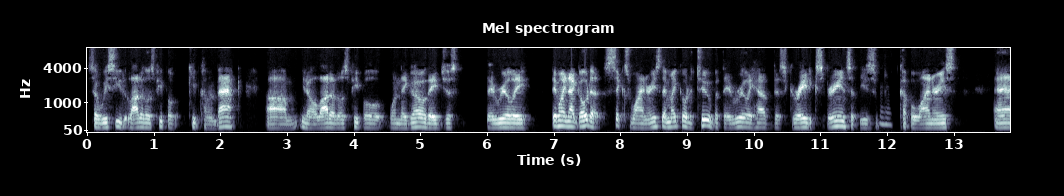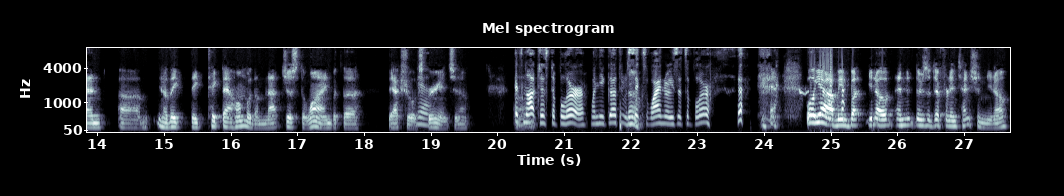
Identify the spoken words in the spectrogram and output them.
so we see a lot of those people keep coming back. Um, you know, a lot of those people, when they go, they just, they really, they might not go to six wineries. They might go to two, but they really have this great experience at these Mhm. couple wineries. And um, you know, they they take that home with them, not just the wine, but the the actual Yeah. experience. You know, It's not um, just a blur. When you go through six wineries, it's a blur. yeah, well, yeah, I mean, but you know, and there's a different intention, you know,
